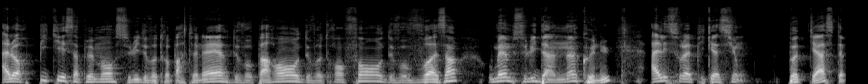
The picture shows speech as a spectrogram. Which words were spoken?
alors piquez simplement celui de votre partenaire, de vos parents, de votre enfant, de vos voisins ou même celui d'un inconnu. Allez sur l'application podcast,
